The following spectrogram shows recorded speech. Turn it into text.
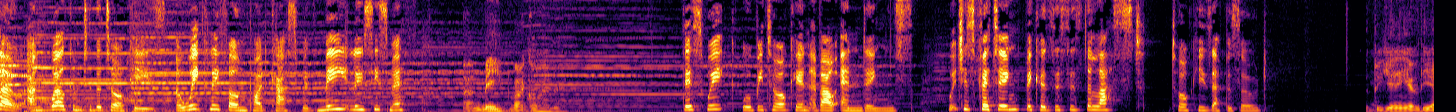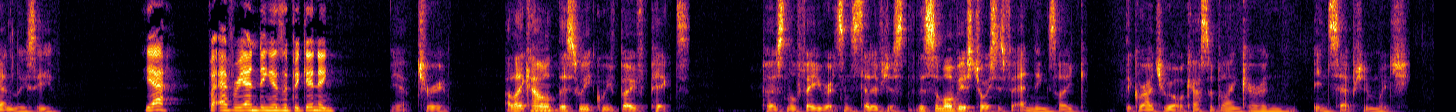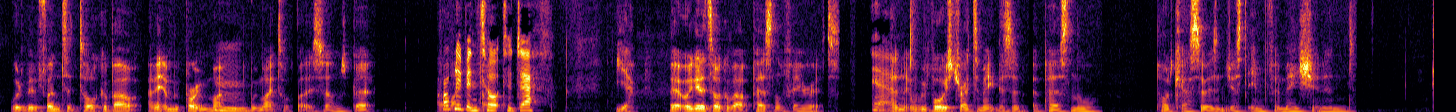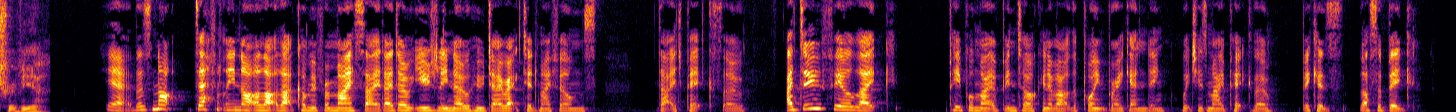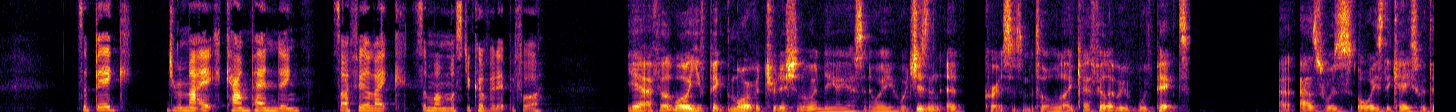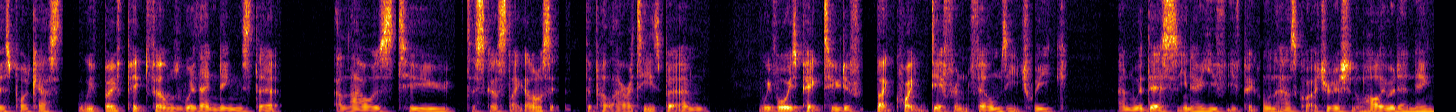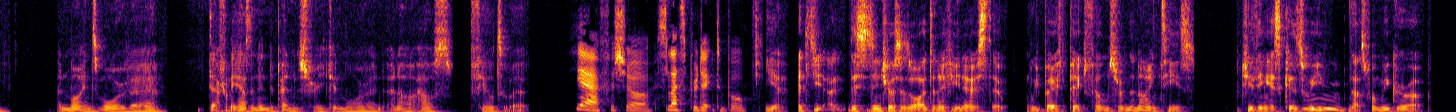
Hello, and welcome to The Talkies, a weekly film podcast with me, Lucy Smith. And me, Michael Henry. This week, we'll be talking about endings, which is fitting because this is the last Talkies episode. The beginning of the end, Lucy. Yeah, but every ending is a beginning. Yeah, true. I like how hmm. this week we've both picked personal favourites instead of just. There's some obvious choices for endings like The Graduate or Casablanca and Inception, which would have been fun to talk about. I mean, we probably might hmm. we might talk about those films, but I Probably like been taught to death. Yeah, but we're going to talk about personal favourites, Yeah. and we've always tried to make this a, a personal podcast, so it isn't just information and trivia. Yeah, there's not definitely not a lot of that coming from my side. I don't usually know who directed my films that I'd pick, so I do feel like people might have been talking about the Point Break ending, which is my pick though, because that's a big it's a big dramatic camp ending. So I feel like someone must have covered it before. Yeah, I feel well. You've picked more of a traditional ending, I guess, in a way, which isn't a criticism at all. Like I feel like we've we've picked, as was always the case with this podcast, we've both picked films with endings that allow us to discuss like I don't want to say the polarities, but um, we've always picked two different, like quite different films each week. And with this, you know, you've you've picked one that has quite a traditional Hollywood ending, and mine's more of a definitely has an independent streak and more of an, an art house feel to it. Yeah, for sure. It's less predictable. Yeah, you- uh, this is interesting as well. I don't know if you noticed that we both picked films from the nineties. Do you think it's because we Hmm. that's when we grew up,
